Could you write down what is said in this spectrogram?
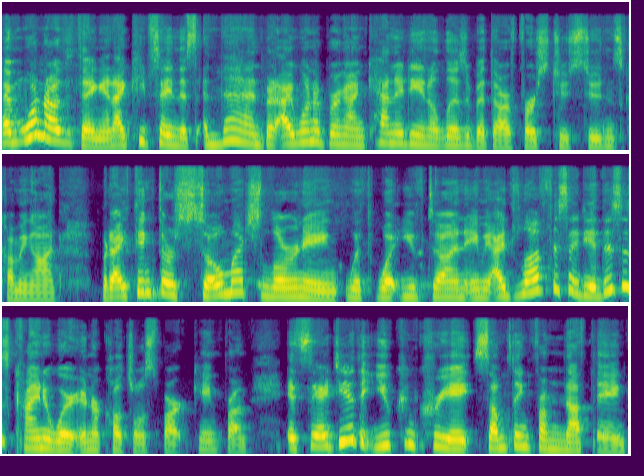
And one other thing, and I keep saying this, and then, but I want to bring on Kennedy and Elizabeth, our first two students coming on. But I think there's so much learning with what you've done, Amy. I'd love this idea. This is kind of where Intercultural Spark came from. It's the idea that you can create something from nothing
